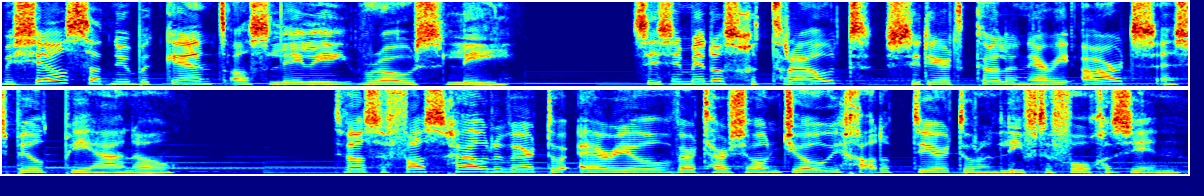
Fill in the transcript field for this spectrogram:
Michelle staat nu bekend als Lily Rose Lee. Ze is inmiddels getrouwd, studeert culinary arts en speelt piano. Terwijl ze vastgehouden werd door Ariel, werd haar zoon Joey geadopteerd door een liefdevol gezin.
